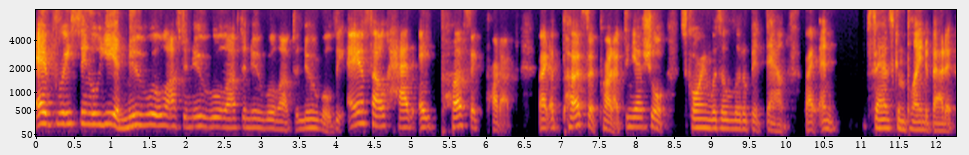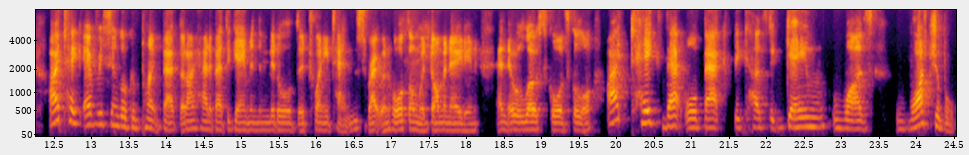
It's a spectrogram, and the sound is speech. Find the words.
every single year, new rule after new rule after new rule after new rule. The AFL had a perfect product, right? A perfect product. And yeah, sure, scoring was a little bit down, right? And fans complained about it. I take every single complaint back that I had about the game in the middle of the 2010s, right? When Hawthorn were dominating and there were low scores galore. I take that all back because the game was watchable.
